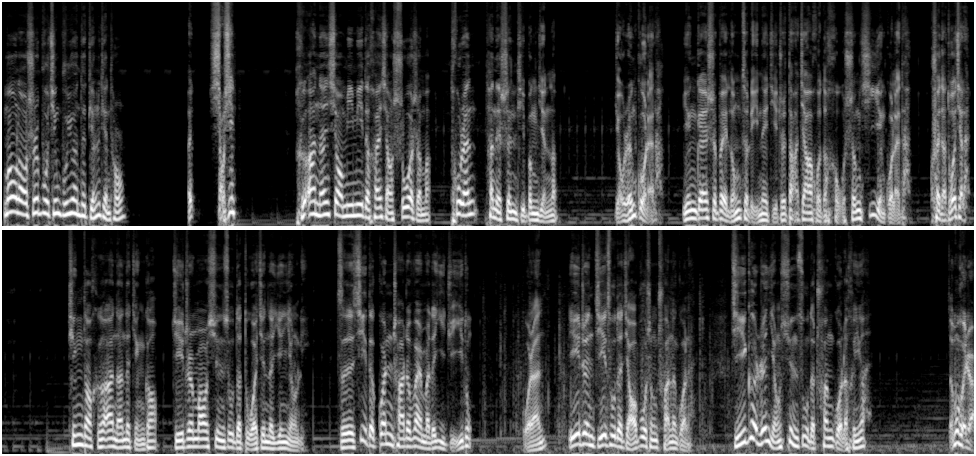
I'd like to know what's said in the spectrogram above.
猫老师不情不愿的点了点头。哎，小心！何阿南笑眯眯的还想说什么，突然他那身体绷紧了，有人过来了，应该是被笼子里那几只大家伙的吼声吸引过来的，快点躲起来！听到何阿南的警告，几只猫迅速地躲进了阴影里，仔细地观察着外面的一举一动。果然，一阵急促的脚步声传了过来，几个人影迅速地穿过了黑暗。怎么回事？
